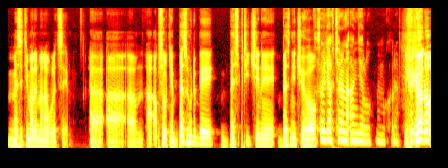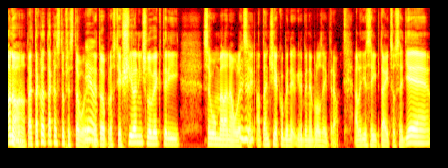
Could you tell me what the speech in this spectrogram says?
mezi těma lidma na ulici. A, a, a, a absolutně bez hudby, bez příčiny, bez ničeho. To jsem viděla včera na Andělu, mimochodem. Jo, no, ano, Mhm. ano, tak, takhle, takhle si to představuji. Jo. Je to prostě šílený člověk, který sebou mele na ulici Mhm. a tančí, jako by, kdyby nebylo zítra. A lidi se jí ptají, co se děje,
